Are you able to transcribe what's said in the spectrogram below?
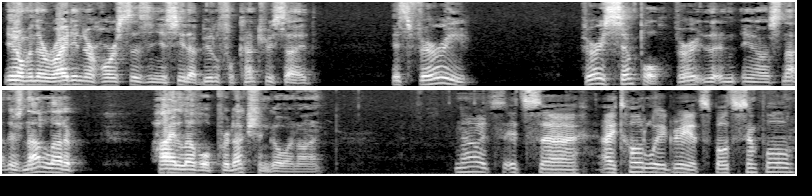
You know, when they're riding their horses and you see that beautiful countryside, it's very, very simple. Very, you know, it's not. There's not a lot of high level production going on. No, it's it's. Uh, I totally agree. It's both simple,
